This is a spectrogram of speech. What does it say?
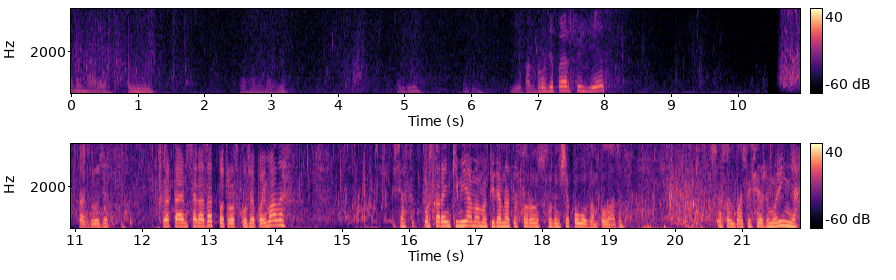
А немає. Ага, немає. Один. Є. Так, друзі, перший є. Так, друзі, вертаємося назад, потрошку вже поймали. Зараз по стареньким ямам підемо на ту сторону, сходимо ще по лозам полазимо. Зараз он бачу ще жмуріння.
